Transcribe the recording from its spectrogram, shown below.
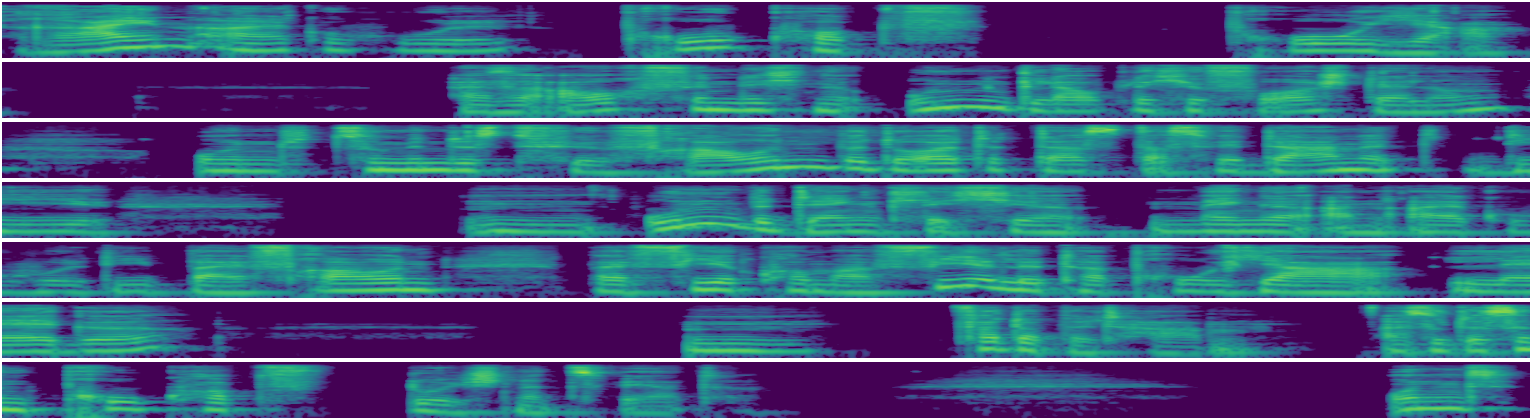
Reinalkohol pro Kopf pro Jahr. Also auch finde ich eine unglaubliche Vorstellung. Und zumindest für Frauen bedeutet das, dass wir damit die unbedenkliche Menge an Alkohol, die bei Frauen bei 4,4 Liter pro Jahr läge, verdoppelt haben. Also das sind pro Kopf Durchschnittswerte. Und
